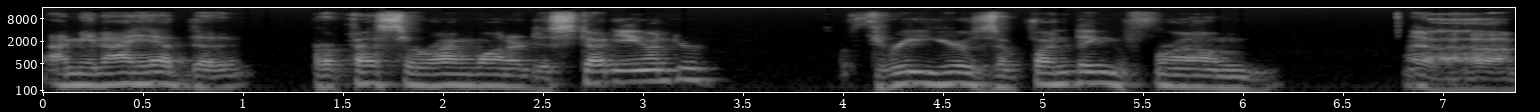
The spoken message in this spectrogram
I mean, I had the professor I wanted to study under, three years of funding from uh,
